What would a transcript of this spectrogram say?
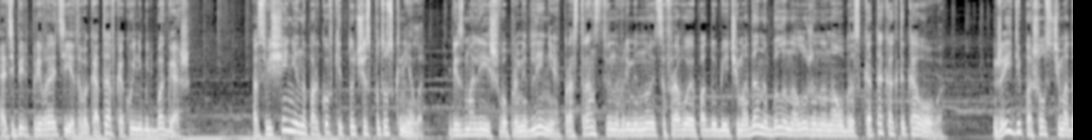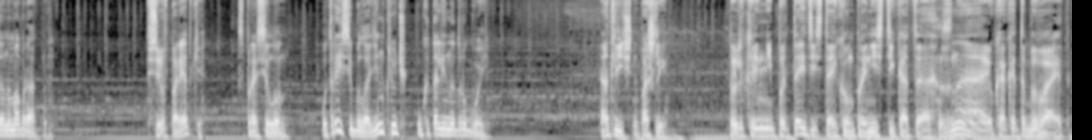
А теперь преврати этого кота в какой-нибудь багаж». Освещение на парковке тотчас потускнело. Без малейшего промедления пространственно-временное цифровое подобие чемодана было наложено на образ кота как такового – Джейди пошел с чемоданом обратно. «Все в порядке?» – спросил он. У Трейси был один ключ, у Каталины другой. «Отлично, пошли», только не пытайтесь тайком пронести кота, знаю, как это бывает».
